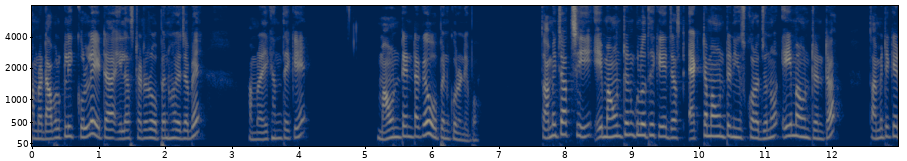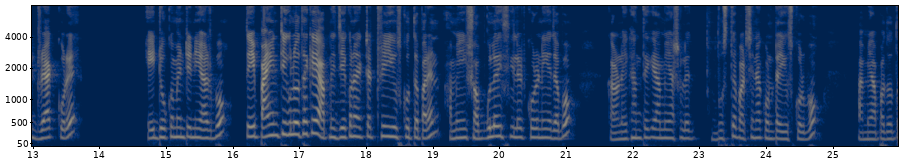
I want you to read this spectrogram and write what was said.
আমরা ডাবল ক্লিক করলে এটা ইলাস্ট্রেটর ওপেন হয়ে যাবে। আমরা এখান থেকে মাউন্টেনটাকেও ওপেন করে নেব। তো আমি চাচ্ছি এই মাউন্টেনগুলো থেকে জাস্ট একটা মাউন্টেন ইউজ করার জন্য। এই মাউন্টেনটা তো আমি এটাকে ড্র্যাগ করে এই ডকুমেন্টে নিয়ে আসব। তো এই পাইন ট্রিগুলো থেকে আপনি যে কোনো একটা ট্রি ইউজ করতে পারেন। আমি সবগুলোই সিলেক্ট করে নিয়ে যাব। কারণ এখান থেকে আমি আসলে বুঝতে পারছি না কোনটা ইউজ করব। আমি আপাতত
